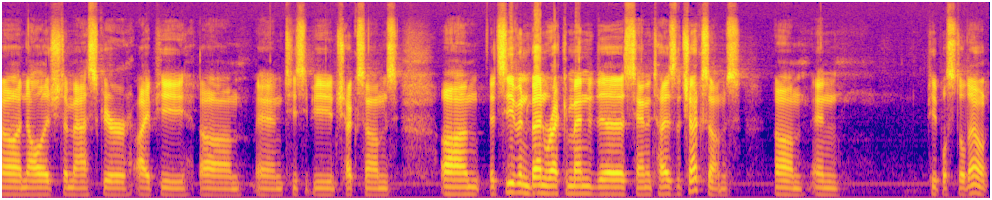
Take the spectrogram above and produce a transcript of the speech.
uh, knowledge to mask your IP um, and TCP checksums. Um, it's even been recommended to sanitize the checksums, um, and people still don't.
